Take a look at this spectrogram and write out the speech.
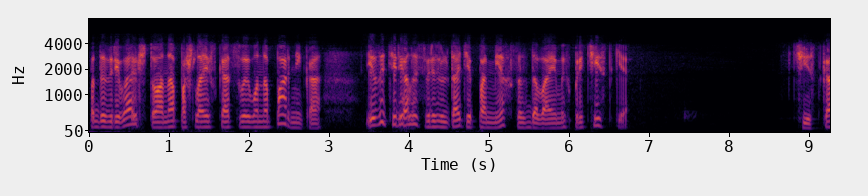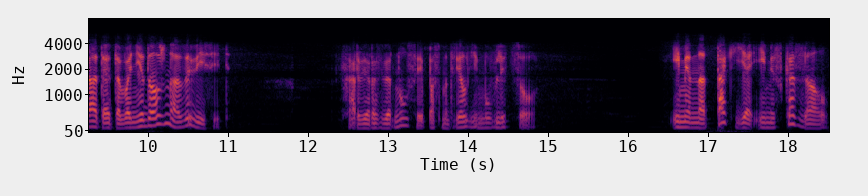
Подозревают, что она пошла искать своего напарника – и затерялась в результате помех, создаваемых при чистке. Чистка от этого не должна зависеть. Харви развернулся и посмотрел ему в лицо. Именно так я ими сказал.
